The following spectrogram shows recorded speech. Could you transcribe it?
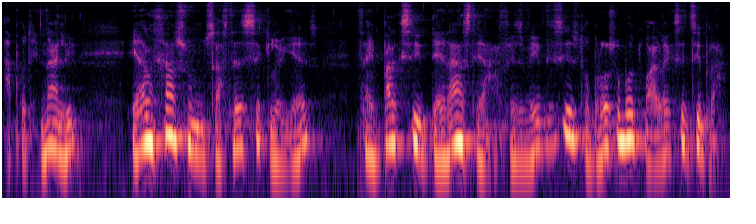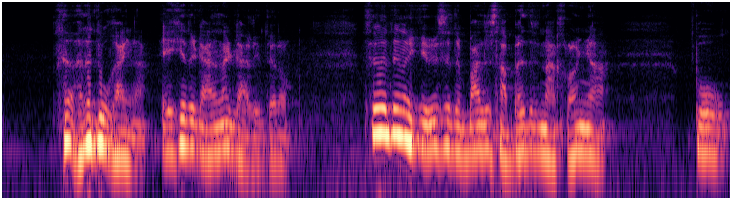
Από την άλλη, εάν χάσουν σε αυτές τις εκλογές θα υπάρξει τεράστια αμφισβήτηση στο πρόσωπο του Αλέξη Τσίπρα. Δεν του γάινα, έχετε κανένα καλύτερο. Θέλετε να γυρίσετε πάλι στα πέτρινα χρόνια που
